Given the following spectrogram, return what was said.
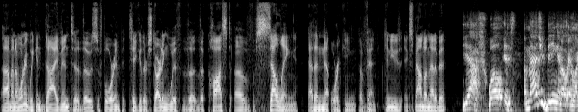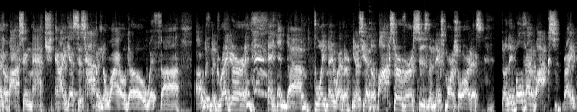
Um, and I'm wondering if we can dive into those four in particular, starting with the, the cost of selling at a networking event. Can you expound on that a bit? Yeah, well, it's imagine being in, a, in like a boxing match, and I guess this happened a while ago with uh, uh, with McGregor and, and um, Floyd Mayweather. You know, so you had the boxer versus the mixed martial artist. So they both had a box, right?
